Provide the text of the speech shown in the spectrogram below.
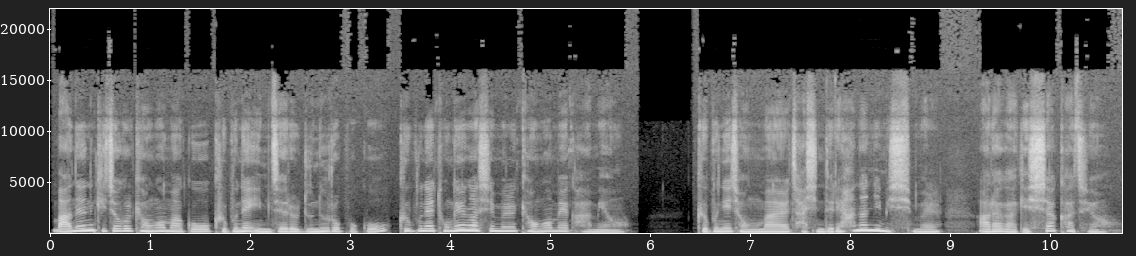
많은 기적을 경험하고 그분의 임재를 눈으로 보고 그분의 동행하심을 경험해 가며 그분이 정말 자신들의 하나님이심을 알아가기 시작하지요.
